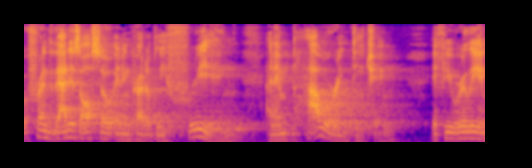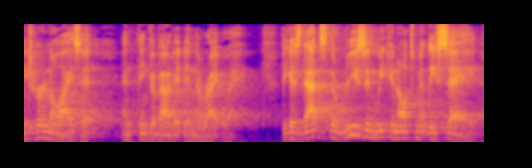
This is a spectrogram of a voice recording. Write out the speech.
But, friend, that is also an incredibly freeing and empowering teaching if you really internalize it and think about it in the right way. Because that's the reason we can ultimately say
